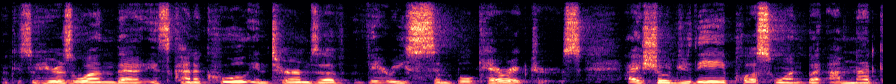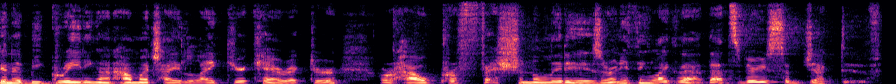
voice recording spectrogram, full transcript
Okay, so here's one that is kind of cool in terms of very simple characters. I showed you the A plus one, but I'm not going to be grading on how much I like your character or how professional it is or anything like that. That's very subjective.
